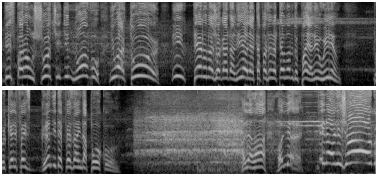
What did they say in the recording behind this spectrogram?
disparou um chute de novo e o Arthur inteiro na jogada ali, olha, tá fazendo até o nome do pai ali, o William, porque ele fez grande defesa ainda há pouco. Olha lá, olha, final de jogo!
